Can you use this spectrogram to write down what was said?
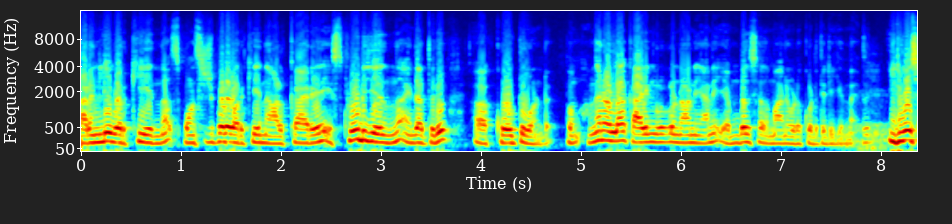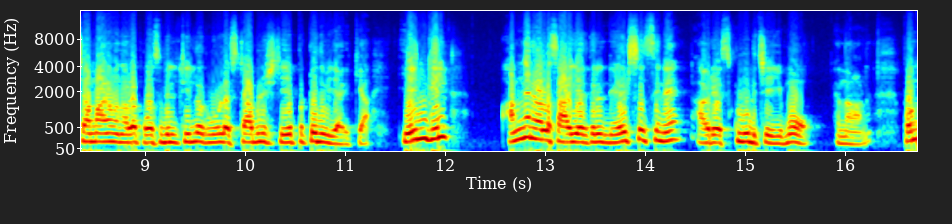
കറന്റ്ലി വർക്ക് ചെയ്യുന്ന സ്പോൺസർഷിപ്പോടെ വർക്ക് ചെയ്യുന്ന ആൾക്കാരെ എക്സ്ക്ലൂഡ് ചെയ്തെന്ന് അതിന്റെ അകത്തൊരു കോട്ടുമുണ്ട് അപ്പം അങ്ങനെയുള്ള കാര്യങ്ങൾ കൊണ്ടാണ് ഞാൻ എൺപത് ശതമാനം ഇവിടെ കൊടുത്തിരിക്കുന്നത്. ഇരുപത് ശതമാനം എന്നുള്ള പോസിബിലിറ്റിയിൽ റൂൾ എസ്റ്റാബ്ലിഷ് ചെയ്യപ്പെട്ടു എന്ന് വിചാരിക്കുക. എങ്കിൽ അങ്ങനെയുള്ള സാഹചര്യത്തിൽ നേഴ്സസിനെ അവർ എക്സ്ക്ലൂഡ് ചെയ്യുമോ? എന്നാണ്. അപ്പം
